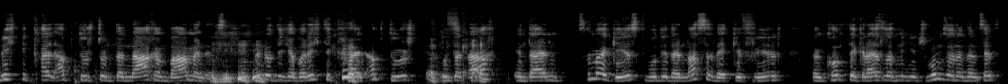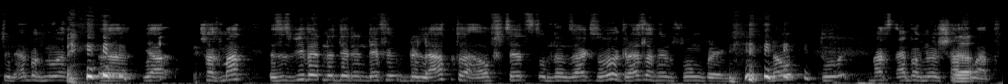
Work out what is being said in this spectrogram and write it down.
richtig kalt abduscht und danach im Warmen ist. Wenn du dich aber richtig kalt abduscht und danach in dein Zimmer gehst, wo dir dein Wasser weggefriert, dann kommt der Kreislauf nicht in Schwung, sondern dann setzt du ihn einfach nur, äh, ja, Schachmatt. Das ist wie wenn du dir den Defibrillator aufsetzt und dann sagst, so, oh, Kreislauf in Schwung bringen. No, du machst einfach nur Schachmatt. Ja.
